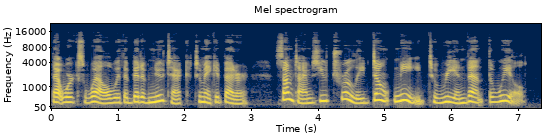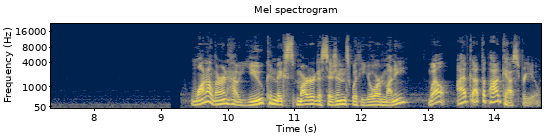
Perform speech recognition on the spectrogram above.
that works well with a bit of new tech to make it better. Sometimes you truly don't need to reinvent the wheel. Want to learn how you can make smarter decisions with your money? Well, I've got the podcast for you.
